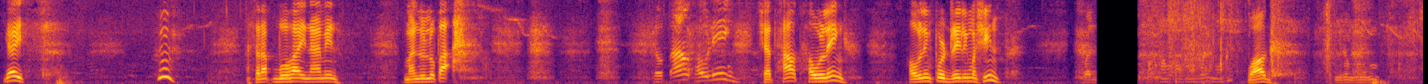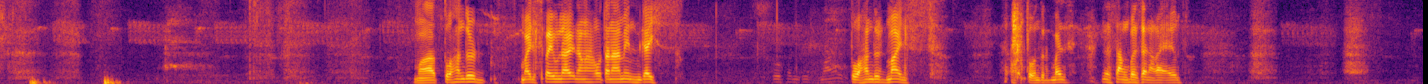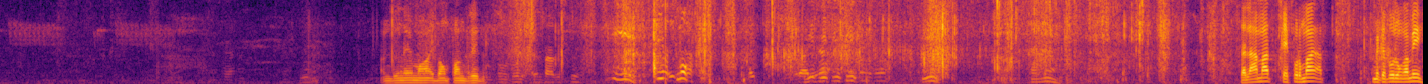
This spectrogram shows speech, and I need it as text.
Guys. Hmm. Ang sarap buhay namin. Manlulupa. Shout out, howling. Shout out, howling. Howling for drilling machine. Wag. Mga 200 miles pa yung layo ng hakutan namin, guys. 200 miles. 200 miles. Nasa ang bansa na kaya yun. Andun na yung mga ibang pang drill. mo! Yes, yes, yes, yes. Salamat kay Purman at may katulong kami.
